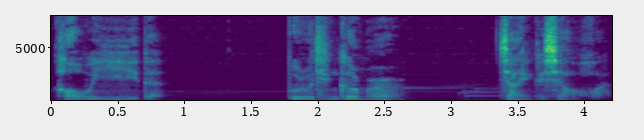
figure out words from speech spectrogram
毫无意义的，不如听哥们儿讲一个笑话。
